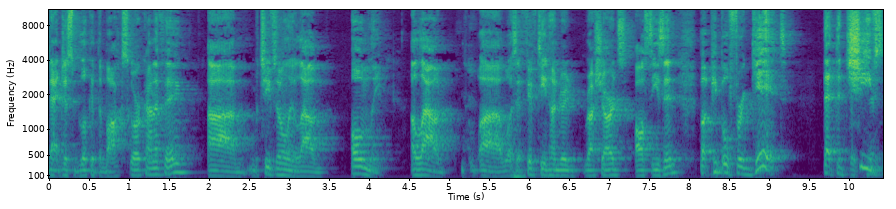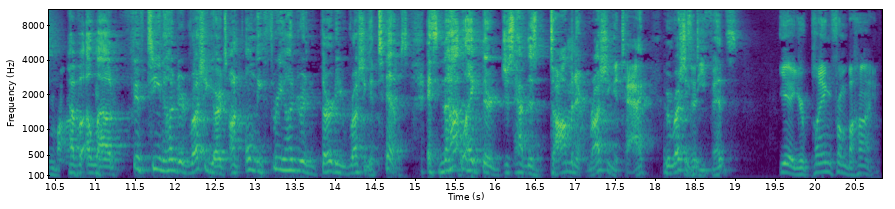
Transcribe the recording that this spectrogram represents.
that just look at the box score kind of thing. Um, the Chiefs only allowed only allowed uh, was it 1500 rush yards all season, but people forget that the Chiefs have allowed 1,500 rushing yards on only 330 rushing attempts. It's not like they're just have this dominant rushing attack. I mean, rushing it, defense. Yeah, you're playing from behind.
